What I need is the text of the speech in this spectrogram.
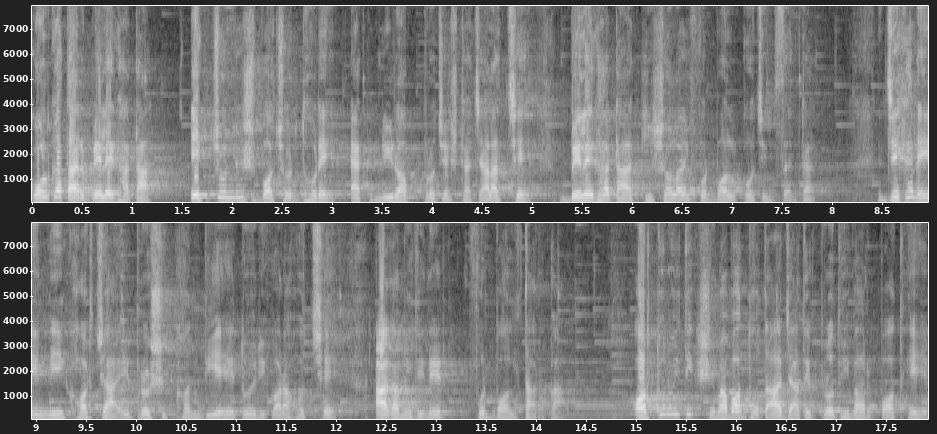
কলকাতার বেলেঘাটা। একচল্লিশ বছর ধরে এক নীরব প্রচেষ্টা চালাচ্ছে Beleghata Kishalay football coaching centre. যেখানে নিখরচায় প্রশিক্ষণ দিয়ে তৈরি করা হচ্ছে আগামী দিনের ফুটবল তারকা। অর্থনৈতিক সীমাবদ্ধতা যাতে প্রতিবার পথে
